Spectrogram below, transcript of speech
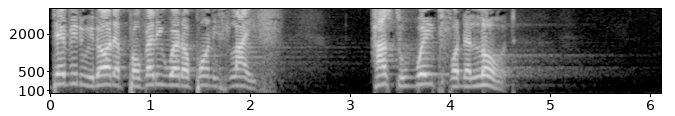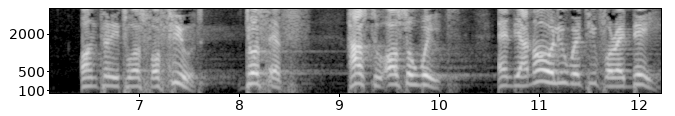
David, with all the prophetic word upon his life, has to wait for the Lord until it was fulfilled. Joseph has to also wait. And they are not only waiting for a day,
